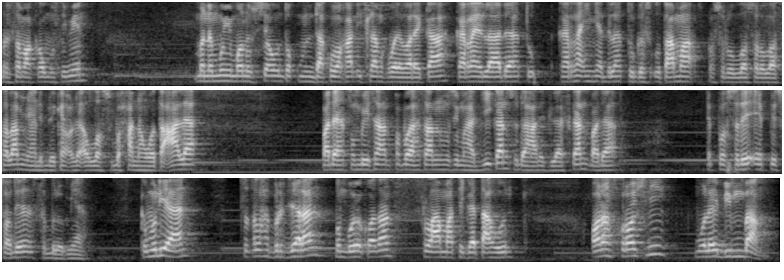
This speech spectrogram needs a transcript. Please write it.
bersama kaum muslimin menemui manusia untuk mendakwakan Islam kepada mereka karena adalah ada karena ini adalah tugas utama Rasulullah SAW yang diberikan oleh Allah Subhanahu Wa Taala. Pada pembahasan pembahasan musim haji kan sudah dijelaskan pada episode-episode sebelumnya. Kemudian setelah berjalan pemboikotan selama tiga tahun, orang Quraisy ini mulai bimbang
